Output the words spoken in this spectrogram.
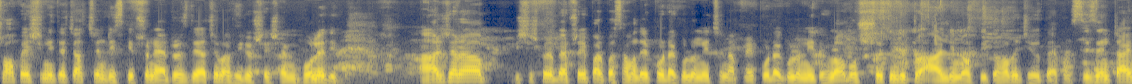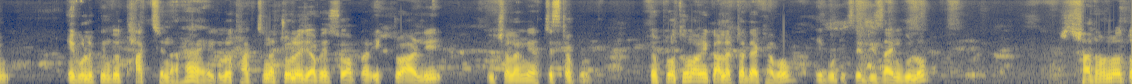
শপে এসে নিতে চাচ্ছেন ডিসক্রিপশনে অ্যাড্রেস দেওয়া আছে বা ভিডিও শেষে আমি বলে দিব। আর যারা বিশেষ করে ব্যবসায়ী পারপাস আমাদের প্রোডাক্টগুলো নিচ্ছেন, আপনার প্রোডাক্টগুলো নিতে হলে অবশ্যই কিন্তু একটু আর্লি নক দিতে হবে, যেহেতু এখন সিজন টাইম এগুলো কিন্তু থাকছে না হ্যাঁ এগুলো থাকছে না, চলে যাবে সো আপনার একটু আর্লি ইনশাল্লাহ নেওয়ার চেষ্টা করবেন তো প্রথম আমি কালারটা দেখাবো, এই বুটিক্সের ডিজাইনগুলো সাধারণত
